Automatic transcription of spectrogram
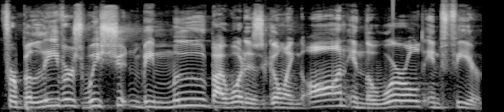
For believers, we shouldn't be moved by what is going on in the world in fear.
